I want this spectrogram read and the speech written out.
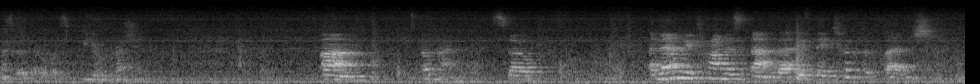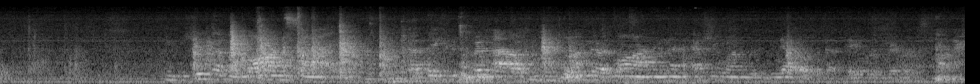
And so there was peer pressure. Um, okay, so, and then we promised them that if they took the pledge, you give them a lawn sign that they could put out on their lawn and then everyone would know that they were River Smart.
